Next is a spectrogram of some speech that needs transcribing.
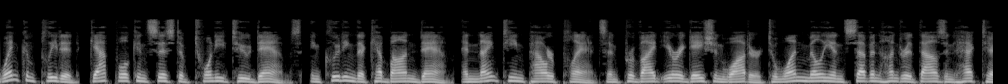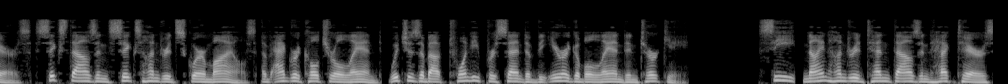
When completed, GAP will consist of 22 dams, including the Keban Dam, and 19 power plants and provide irrigation water to 1,700,000 hectares 6,600 square miles of agricultural land, which is about 20% of the irrigable land in Turkey. c. 910,000 hectares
